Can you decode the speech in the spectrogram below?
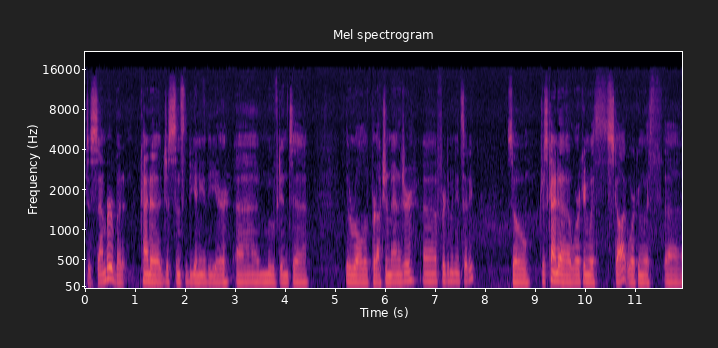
December, but kind of just since the beginning of the year, uh, moved into the role of production manager uh, for Dominion City. So just kind of working with Scott, working with uh,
